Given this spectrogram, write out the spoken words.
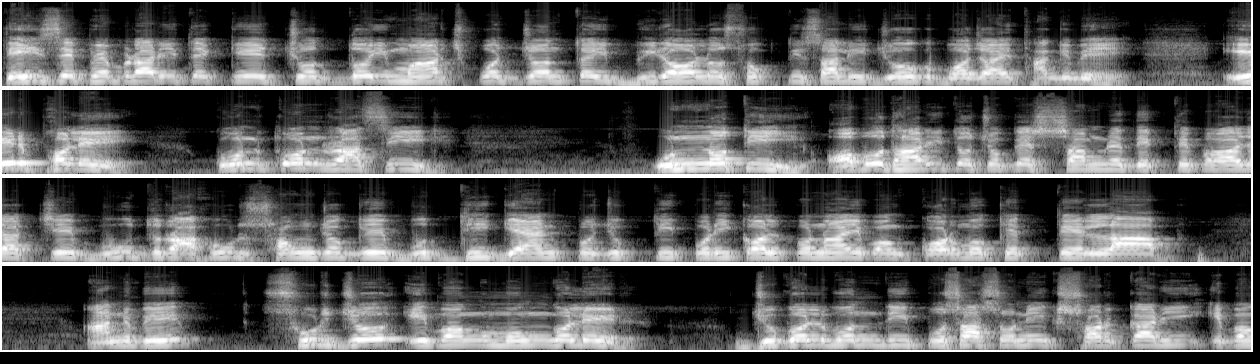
তেইশে ফেব্রুয়ারি থেকে চোদ্দোই মার্চ পর্যন্ত এই বিরল ও শক্তিশালী যোগ বজায় থাকবে। এর ফলে কোন কোন রাশির উন্নতি অবধারিত চোখের সামনে দেখতে পাওয়া যাচ্ছে? বুধ, রাহুর সংযোগে বুদ্ধি, জ্ঞান, প্রযুক্তি, পরিকল্পনা এবং কর্মক্ষেত্রে লাভ আনবে। সূর্য এবং মঙ্গলের যুগলবন্দি প্রশাসনিক, সরকারি এবং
